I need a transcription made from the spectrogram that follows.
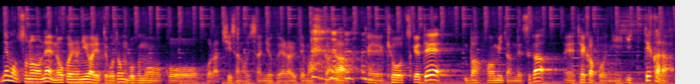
でもそのね残りの2割ってことも僕もこうほら小さなおじさんによくやられてますから、えー気をつけてバッファーを見たんですが、えーテカポに行ってから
